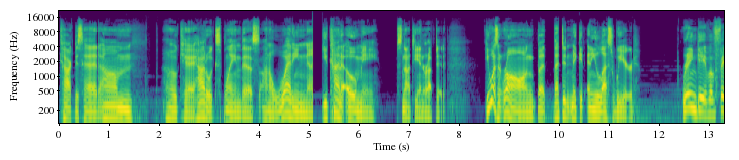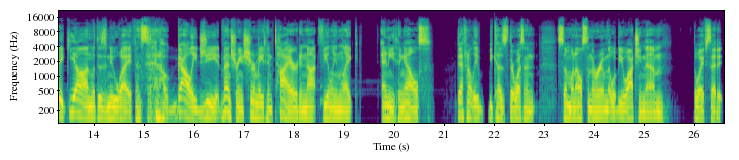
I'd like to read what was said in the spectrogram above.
cocked his head. Um, okay, how to explain this? On a wedding night, you kind of owe me, Snati interrupted. He wasn't wrong, but that didn't make it any less weird. Ring gave a fake yawn with his new wife and said, Oh, golly gee, adventuring sure made him tired and not feeling like anything else. Definitely because there wasn't someone else in the room that would be watching them. The wife said it.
